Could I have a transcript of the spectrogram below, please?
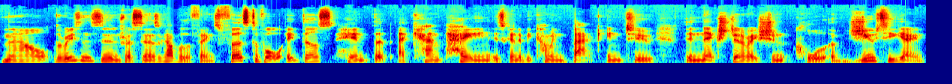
Now, the reason this is interesting, there's a couple of things. First of all, it does hint that a campaign is going to be coming back into the next generation Call of Duty game.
